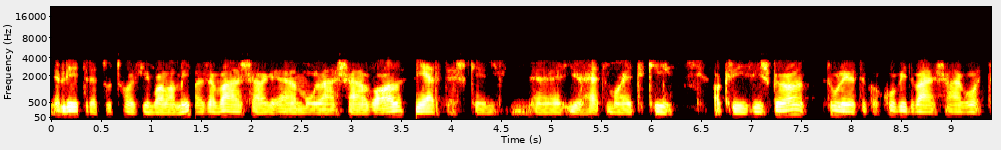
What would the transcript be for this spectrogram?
létre tud hozni valamit, az a válság elmúlásával nyertesként jöhet majd ki a krízisből. Túléltük a Covid-válságot,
